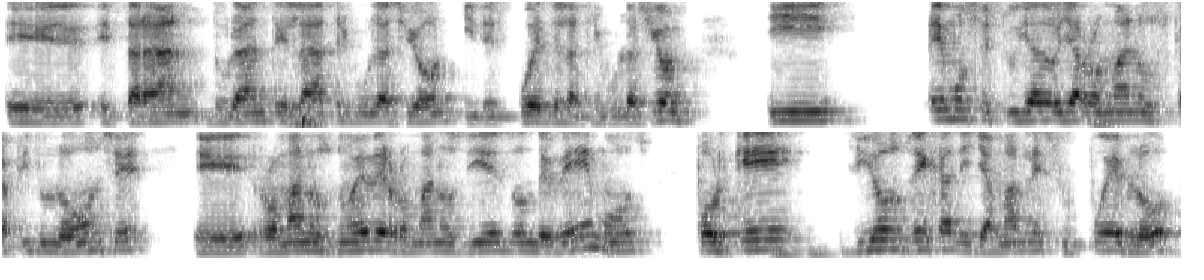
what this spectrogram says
eh, estarán durante la tribulación y después de la tribulación. Y hemos estudiado ya Romanos capítulo 11, eh, Romanos 9, Romanos 10, donde vemos por qué Dios deja de llamarle su pueblo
